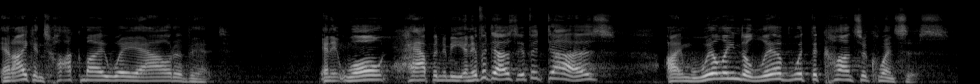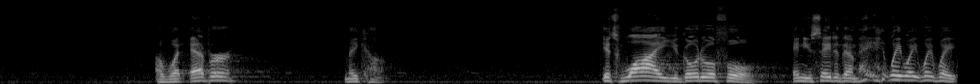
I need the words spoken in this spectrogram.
And I can talk my way out of it. And it won't happen to me. And if it does, if it does, I'm willing to live with the consequences of whatever may come. It's why you go to a fool and you say to them, hey, wait, wait, wait, wait.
